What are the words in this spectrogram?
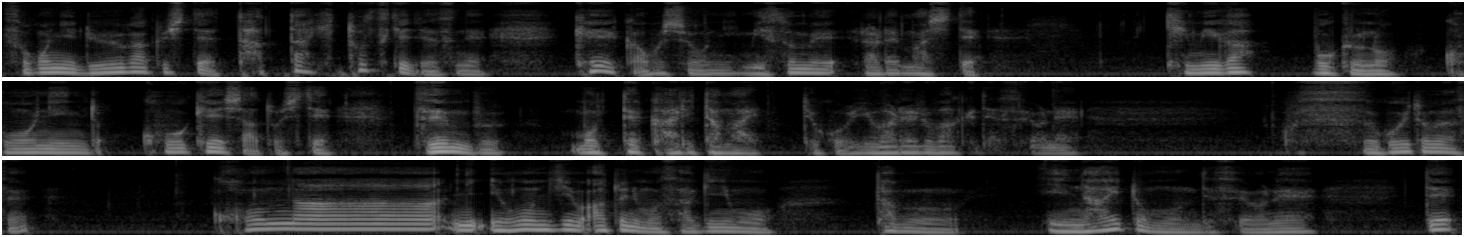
そこに留学してたった一月でですね慶華和尚に見初められまして君が僕の後任と後継者として全部持って帰りたまえってこう言われるわけですよね。これすごいと思いません、ね、こんな日本人は後にも先にも多分いないと思うんですよね。で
